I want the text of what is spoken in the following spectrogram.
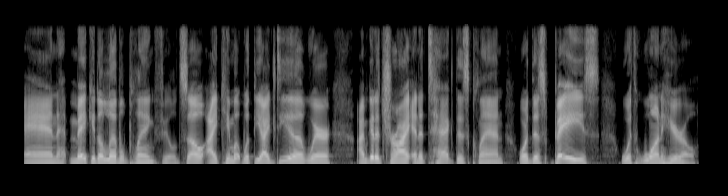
and make it a level playing field. So I came up with the idea where I'm going to try and attack this clan or this base with one hero.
